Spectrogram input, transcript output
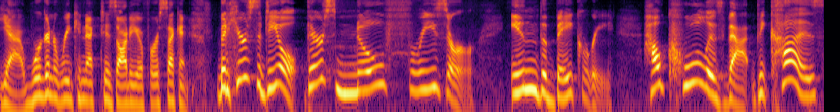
Yeah, we're going to reconnect his audio for a second. But here's the deal there's no freezer in the bakery. How cool is that? Because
